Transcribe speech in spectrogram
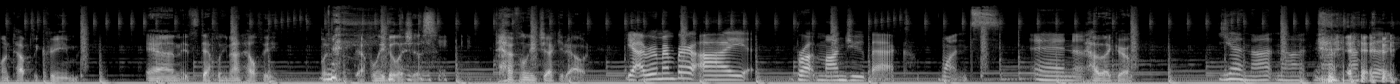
on top of the cream, and it's definitely not healthy, but definitely delicious. Definitely check it out. yeah, I remember I brought manju back once, and How'd that go? Yeah, not not not, not good.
